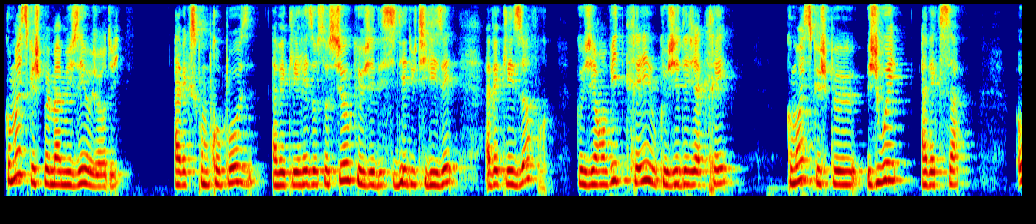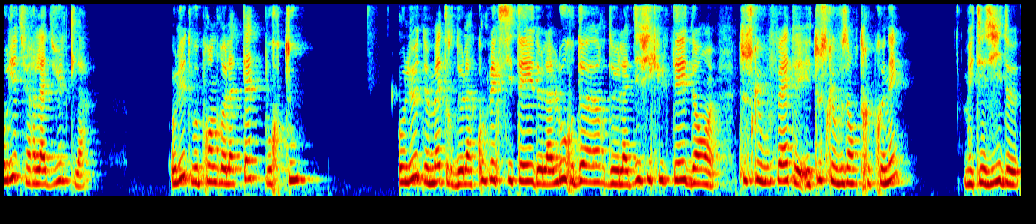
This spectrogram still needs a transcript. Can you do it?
comment est-ce que je peux m'amuser aujourd'hui avec ce qu'on me propose, avec les réseaux sociaux que j'ai décidé d'utiliser, avec les offres que j'ai envie de créer ou que j'ai déjà créées. Comment est-ce que je peux jouer avec ça? Au lieu de faire l'adulte là, au lieu de vous prendre la tête pour tout, au lieu de mettre de la complexité, de la lourdeur, de la difficulté dans tout ce que vous faites et, tout ce que vous entreprenez, mettez-y de,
